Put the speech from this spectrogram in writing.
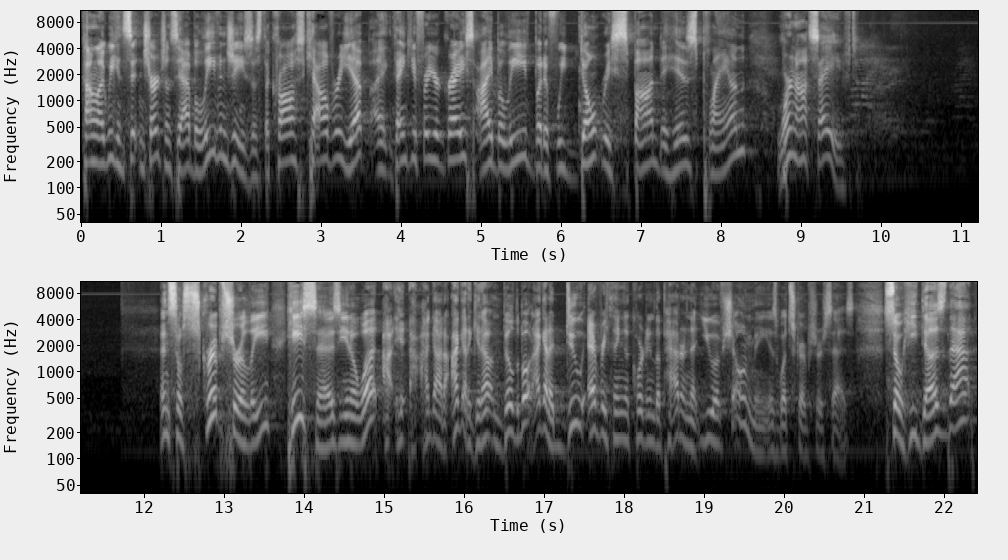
Kind of like we can sit in church and say, I believe in Jesus, the cross, Calvary, yep, I thank you for your grace, I believe, but if we don't respond to his plan, we're not saved. And so scripturally, he says, you know what? I, I got I to get out and build the boat. I got to do everything according to the pattern that you have shown me, is what scripture says. So he does that.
